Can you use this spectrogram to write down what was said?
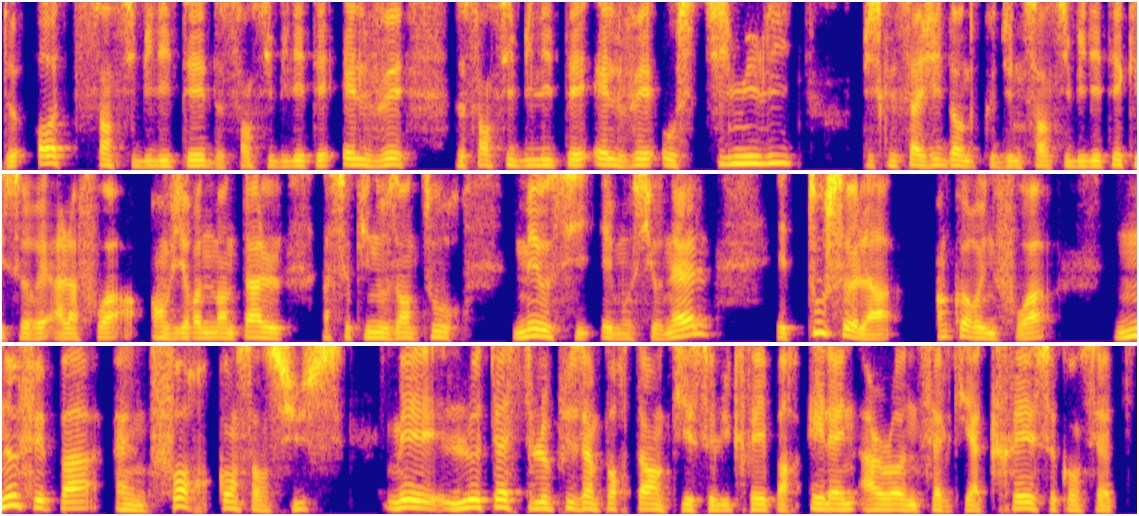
de haute sensibilité, de sensibilité élevée, de sensibilité élevée aux stimuli, puisqu'il s'agit donc d'une sensibilité qui serait à la fois environnementale à ce qui nous entoure, mais aussi émotionnelle. Et tout cela, encore une fois, ne fait pas un fort consensus. Mais le test le plus important, qui est celui créé par Elaine Aron, celle qui a créé ce concept,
